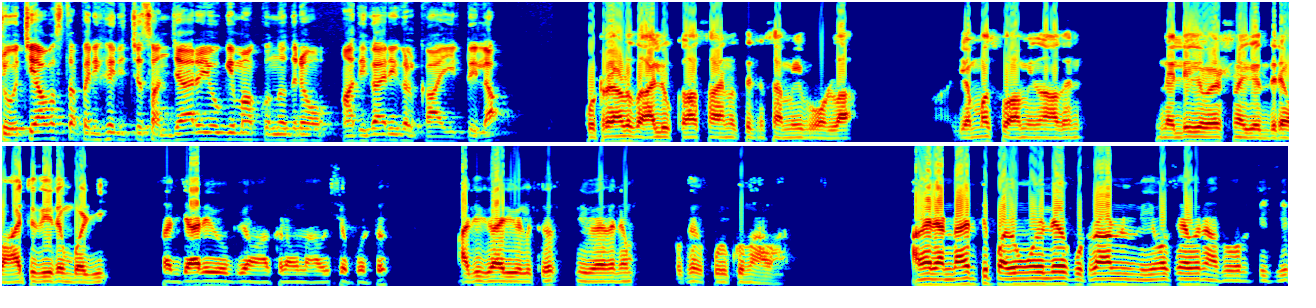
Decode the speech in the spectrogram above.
ശോച്യാവസ്ഥ പരിഹരിച്ച് സഞ്ചാരയോഗ്യമാക്കുന്നതിനോ അധികാരികൾക്കായിട്ടില്ല. കുട്ടനാട് താലൂക്ക് ആസ്ഥാനത്തിന് സമീപമുള്ള എം എസ് സ്വാമിനാഥൻ നെല്ല് ഗവേഷണ കേന്ദ്രം ആറ്റുതീരം വഴി സഞ്ചാരയോഗ്യമാക്കണമെന്ന് ആവശ്യപ്പെട്ട് അധികാരികൾക്ക് നിവേദനം ഒക്കെ കൊടുക്കുന്ന ആളാണ്. അങ്ങനെ രണ്ടായിരത്തി പതിമൂന്നിലെ കുട്ടനാട് നിയമസേവന അതോറിറ്റിക്ക്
